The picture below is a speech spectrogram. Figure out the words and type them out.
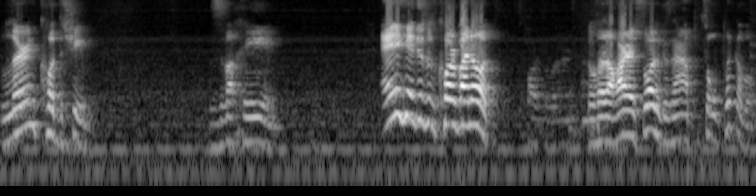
Learn Kodshim. Zvachim. Anything that deals with Korbanot. It's hard to learn. Those are the hardest ones because they're not so applicable.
